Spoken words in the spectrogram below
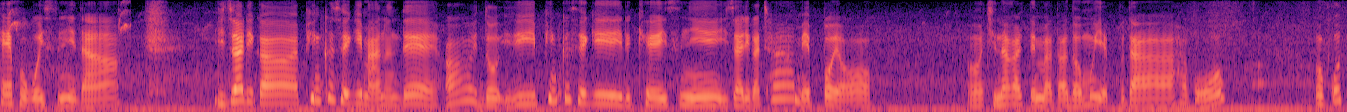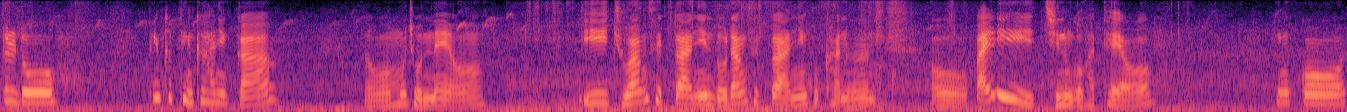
해 보고 있습니다. 이 자리가 핑크색이 많은데 아, 너 이 핑크색이 이렇게 있으니 이 자리가 참 예뻐요. 어, 지나갈 때마다 너무 예쁘다 하고 어, 꽃들도 핑크핑크 하니까 너무 좋네요. 이 주황색도 아닌 노란색도 아닌 국화는 어, 빨리 지는 것 같아요. 흰꽃,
